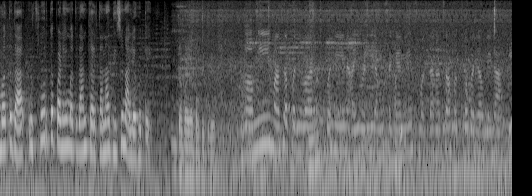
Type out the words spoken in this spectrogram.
मतदार उत्स्फूर्तपणे मतदान करताना दिसून आले होते. मी माझा परिवार बहीण आईवडील आम्ही सगळ्यांनीच मतदानाचा हक्क बजावलेला आहे.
